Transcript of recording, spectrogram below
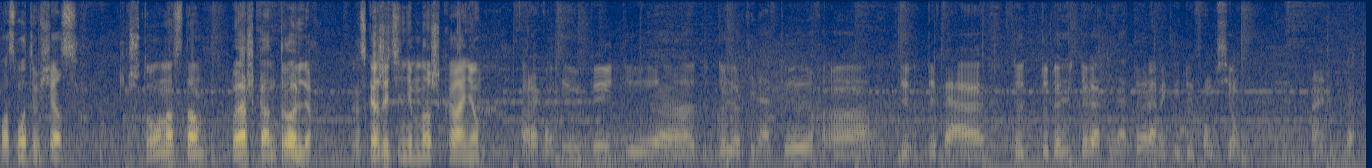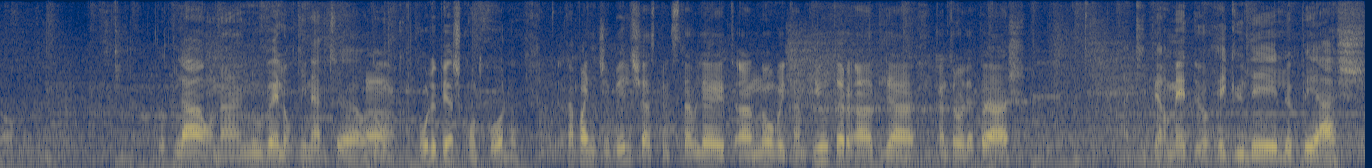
Посмотрим сейчас, что у нас там. PH контроллер. Расскажите немножко о нем. Racontez un peu de, euh, de l'ordinateur, euh, de, de, bah, de, de- de- de l'ordinateur avec les deux fonctions. Ouais. D'accord. Donc là, on a un nouvel ordinateur Ah. donc, pour le pH contrôle. Компания JBL сейчас представляет а, новый компьютер а, для контроля pH. hein, qui permet de réguler le pH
